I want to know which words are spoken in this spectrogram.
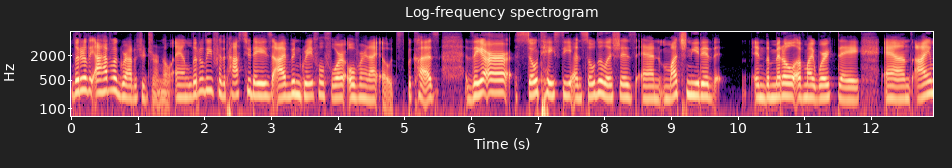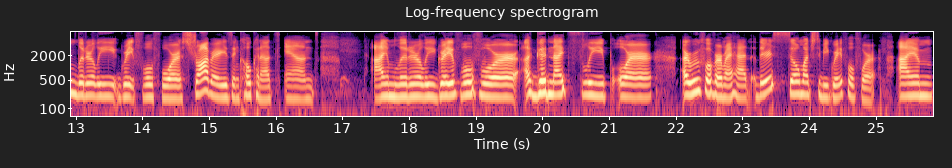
literally i have a gratitude journal and literally for the past two days i've been grateful for overnight oats because they are so tasty and so delicious and much needed in the middle of my workday. And I'm literally grateful for strawberries and coconuts. And I'm literally grateful for a good night's sleep or a roof over my head. There is so much to be grateful for. I am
